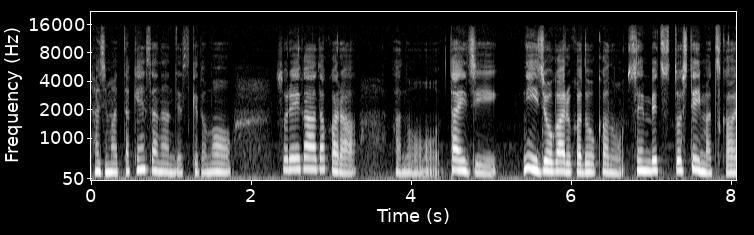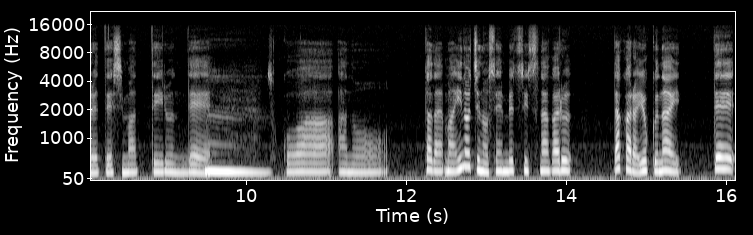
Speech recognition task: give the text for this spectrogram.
始まった検査なんですけども、それがだからあの胎児に異常があるかどうかの選別として今使われてしまっているんでそこはあのただ、まあ、命の選別につながるだから良くないって、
